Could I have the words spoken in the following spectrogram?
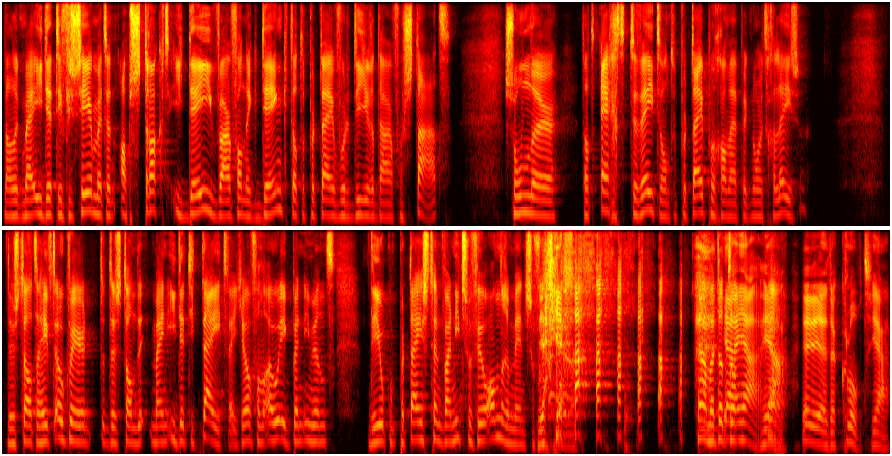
Dat ik mij identificeer met een abstract idee waarvan ik denk dat de Partij voor de Dieren daarvoor staat. Zonder dat echt te weten, want het partijprogramma heb ik nooit gelezen. Dus dat heeft ook weer, is dan de- mijn identiteit, weet je wel? Van, oh, ik ben iemand die op een partij stemt waar niet zoveel andere mensen voor stemmen. Ja, maar dat, ja, dat, ja, ja. Ja, ja, dat klopt. Ja.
